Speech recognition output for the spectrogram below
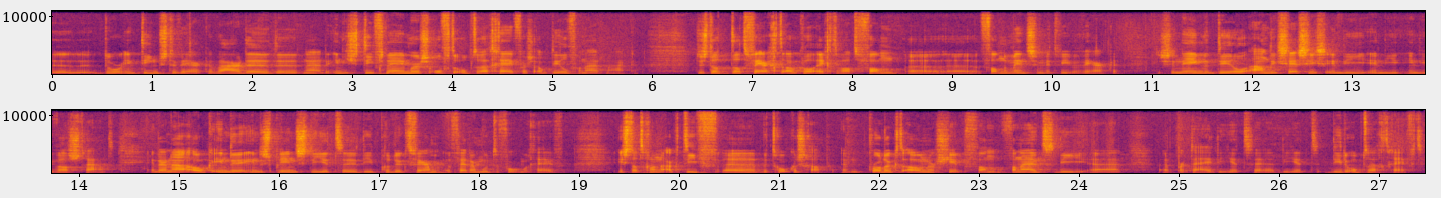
eh, door in teams te werken waar de, de, nou, de initiatiefnemers of de opdrachtgevers ook deel van uitmaken. Dus dat, dat vergt ook wel echt wat van, eh, eh, van de mensen met wie we werken. Dus ze nemen deel aan die sessies in die, in die, in die wasstraat. En daarna ook in de, in de sprints die het, die product ver- verder moeten vormgeven. Is dat gewoon actief eh, betrokkenschap en product ownership van, vanuit die eh, eh, partij die, het, die, het, die de opdracht geeft.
